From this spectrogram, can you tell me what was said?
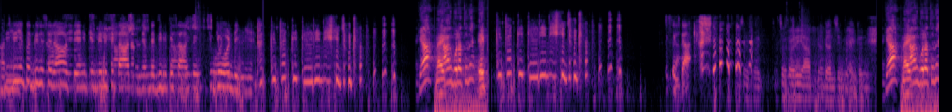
दिल को दिल से राह होते हैं इनके दिल के तार हमने अपने दिल के साथ जोड़ दिए थक थक करने लगा क्या? क्या बोला तूने? थक थक करने लगा सॉरी आप गन्स इन करें। क्या? क्या बोला तूने?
